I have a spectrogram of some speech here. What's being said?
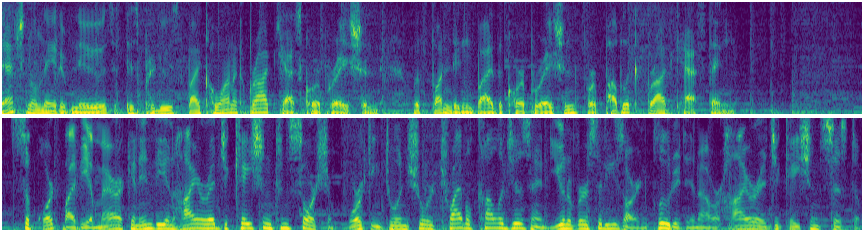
National Native News is produced by Koahnic Broadcast Corporation with funding by the Corporation for Public Broadcasting. Support by the American Indian Higher Education Consortium, working to ensure tribal colleges and universities are included in our higher education system.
